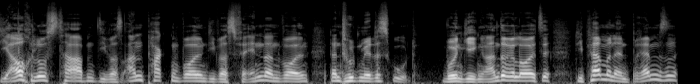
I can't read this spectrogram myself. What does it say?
die auch Lust haben, die was anpacken wollen, die was verändern wollen, dann tut mir das gut. Wohingegen andere Leute, die permanent bremsen,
